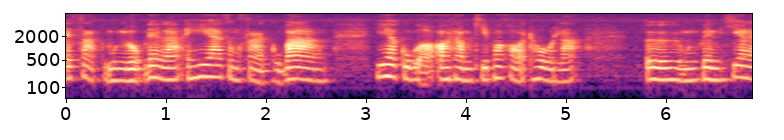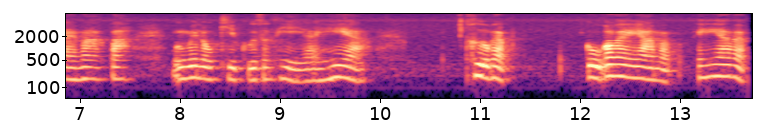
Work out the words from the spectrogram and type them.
ไอสัตว์มึงลบได้ละไอเฮียสงสารกูบ้างเฮียกูเอาทำคลิปมาขอโทษละ เออ มึงเป็นเฮียอะไรมากปะมึงไม่ลบคลิปกูสักทีไอเฮียคือแบบกูก็พยายามแบบไอเฮียแบบ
